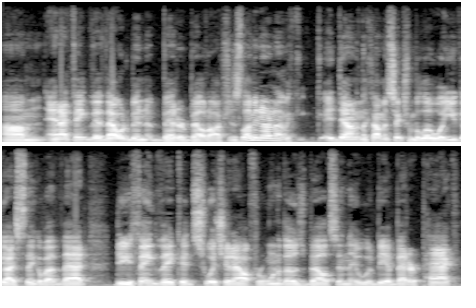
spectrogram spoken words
Um, and I think that that would have been a better belt options. Let me know down, the, down in the comment section below what you guys think about that. Do you think they could switch it out for one of those belts and it would be a better pack?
